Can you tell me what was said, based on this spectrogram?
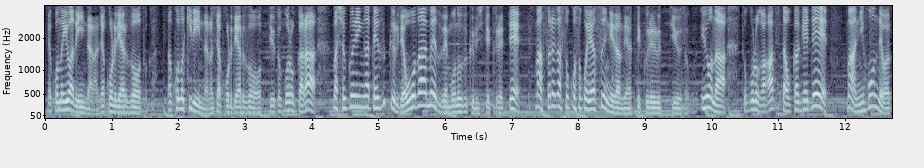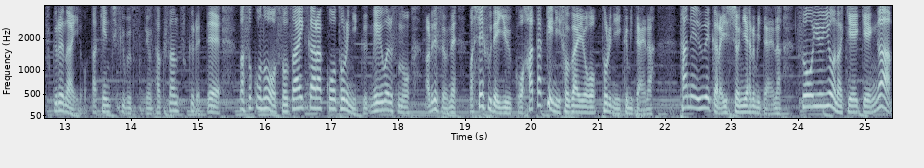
で、この岩でいいんだな、じゃあこれでやるぞとか、あこの木でいいんだな、じゃあこれでやるぞっていうところから、まあ、職人が手作りでオーダーメイドでものづくりしてくれて、まあ、それがそこそこ安い値段でやってくれるっていうようなところがあったおかげで、まあ、日本では作れないよ。うな建築物っていうのをたくさん作れて、まあ、そこの素材からこう取りに行く、いわゆるその、あれですよね、まあ、シェフでいう、こう、畑に素材を取りに行くみたいな、種植えから一緒にやるみたいな、そういうような経験が、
